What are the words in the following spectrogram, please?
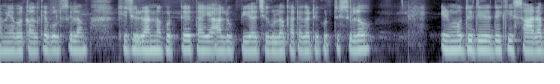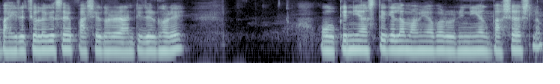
আমি আবার কালকে বলছিলাম খিচুড়ি রান্না করতে, তাই আলু, পেঁয়াজ এগুলো কাটাকাটি করতেছিল। এর মধ্যে দিয়ে দেখি সারা বাইরে চলে গেছে, পাশের ঘরের আন্টিদের ঘরে। ওকে নিয়ে আসতে গেলাম, আমি আবার ওরে নিয়ে বাসায় আসলাম,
